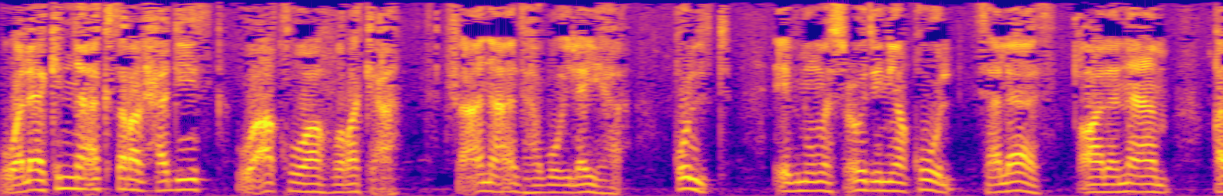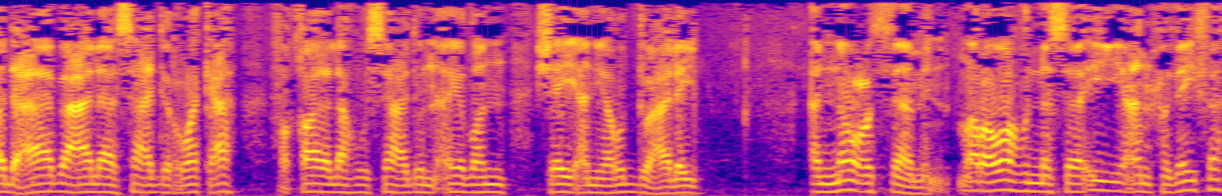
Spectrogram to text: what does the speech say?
ولكن أكثر الحديث وأقواه ركعة فأنا أذهب إليها. قلت ابن مسعود يقول ثلاث. قال نعم. قد عاب على سعد الركعة فقال له سعد أيضا شيئا يرد عليه. النوع الثامن ما رواه النسائي عن حذيفة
